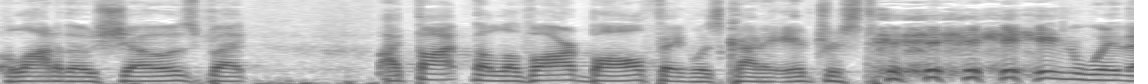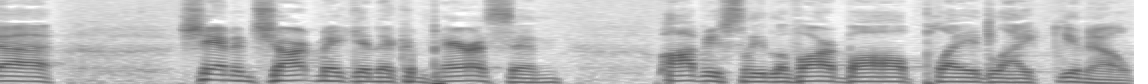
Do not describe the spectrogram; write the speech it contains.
a lot of those shows, but I thought the LaVar Ball thing was kind of interesting with uh, Shannon Sharpe making the comparison. Obviously, LaVar Ball played like, you know,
